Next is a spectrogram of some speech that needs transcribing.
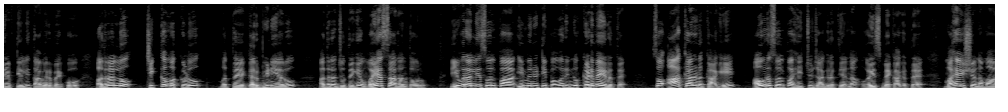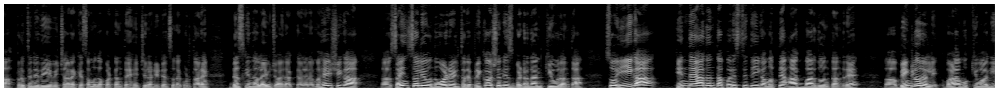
ಸೇಫ್ಟಿಯಲ್ಲಿ ತಾವಿರಬೇಕು. ಅದರಲ್ಲೂ ಚಿಕ್ಕ ಮಕ್ಕಳು ಮತ್ತು ಗರ್ಭಿಣಿಯರು ಅದರ ಜೊತೆಗೆ ವಯಸ್ಸಾದಂಥವರು. ಇವರಲ್ಲಿ ಸ್ವಲ್ಪ ಇಮ್ಯುನಿಟಿ ಪವರ್ ಇನ್ನೂ ಕಡಿಮೆ ಇರುತ್ತೆ. ಸೊ ಆ ಕಾರಣಕ್ಕಾಗಿ ಅವರು ಸ್ವಲ್ಪ ಹೆಚ್ಚು ಜಾಗೃತಿಯನ್ನು ವಹಿಸಬೇಕಾಗತ್ತೆ. ಮಹೇಶ್ ನಮ್ಮ ಪ್ರತಿನಿಧಿ ವಿಚಾರಕ್ಕೆ ಸಂಬಂಧಪಟ್ಟಂತೆ ಹೆಚ್ಚಿನ ಡೀಟೇಲ್ಸನ್ನು ಕೊಡ್ತಾರೆ. ಡಸ್ಕಿಂದ ಲೈವ್ ಜಾಯ್ನ್ ಆಗ್ತಾ ಇದ್ದಾರೆ. ಮಹೇಶ್ ಈಗ ಸೈನ್ಸಲ್ಲಿ ಒಂದು ವರ್ಡ್ ಹೇಳ್ತಾರೆ. Precaution is better than cure ಅಂತ. ಸೊ ಈಗ ಹಿಂದೆ ಆದಂಥ ಪರಿಸ್ಥಿತಿ ಈಗ ಮತ್ತೆ ಆಗಬಾರ್ದು ಅಂತಂದರೆ ಬೆಂಗಳೂರಲ್ಲಿ ಭಾಳ ಮುಖ್ಯವಾಗಿ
